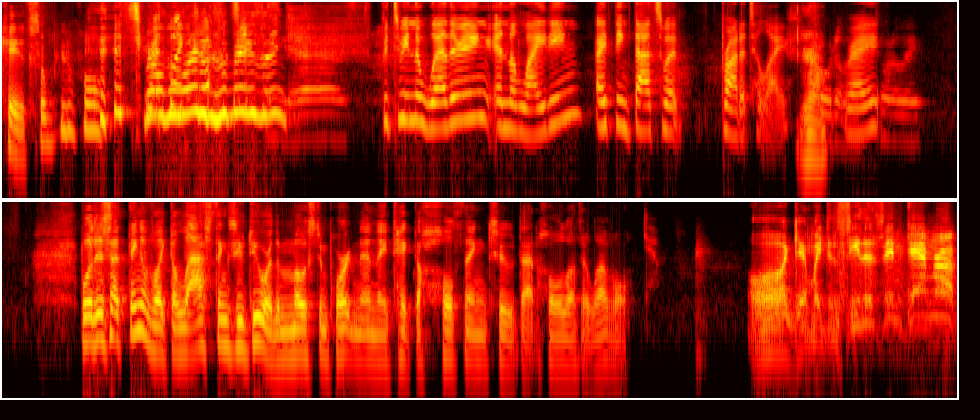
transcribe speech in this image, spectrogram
Kayte, it's so beautiful. It's Mel, really the lighting gorgeous. amazing. Yes. Between the weathering and the lighting, I think that's what brought it to life. Yeah. Totally. Right? Totally. Well, there's that thing of like the last things you do are the most important, and they take the whole thing to that whole other level. Yeah. Oh, I can't wait to see this in camera.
